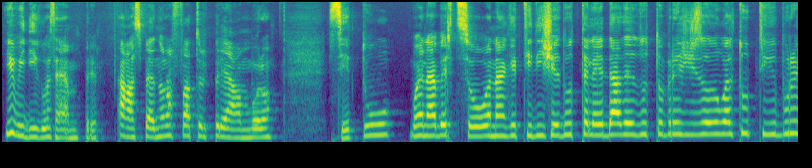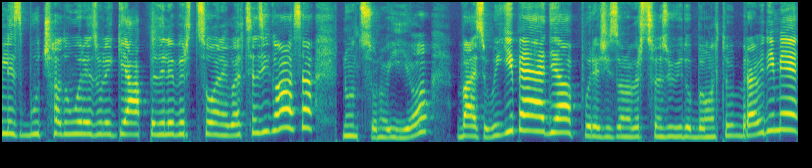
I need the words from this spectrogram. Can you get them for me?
io vi dico sempre. Ah, aspetta, non ho fatto il preambolo. Se tu vuoi una persona che ti dice tutte le date, tutto preciso, qual- tutti, pure le sbucciature sulle chiappe delle persone, qualsiasi cosa, non sono io. Vai su Wikipedia, oppure ci sono persone su YouTube molto più brave di me,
